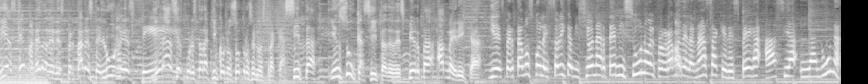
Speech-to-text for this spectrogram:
Buenos días, qué manera de despertar este lunes. Sí. Gracias por estar aquí con nosotros en nuestra casita y en su casita de Despierta América. Y despertamos con la histórica misión Artemis 1, el programa de la NASA que despega hacia la Luna.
